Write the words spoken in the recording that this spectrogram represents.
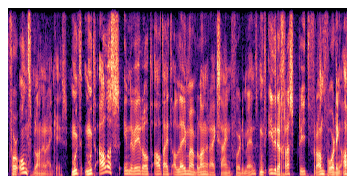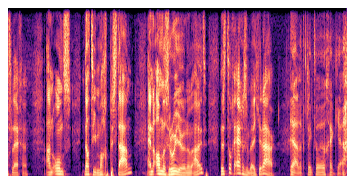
voor ons belangrijk is? Moet, moet alles in de wereld altijd alleen maar belangrijk zijn voor de mens? Moet iedere graspriet verantwoording afleggen aan ons dat hij mag bestaan? En anders roeien we hem uit? Dat is toch ergens een beetje raar. Ja, dat klinkt wel heel gek, ja.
